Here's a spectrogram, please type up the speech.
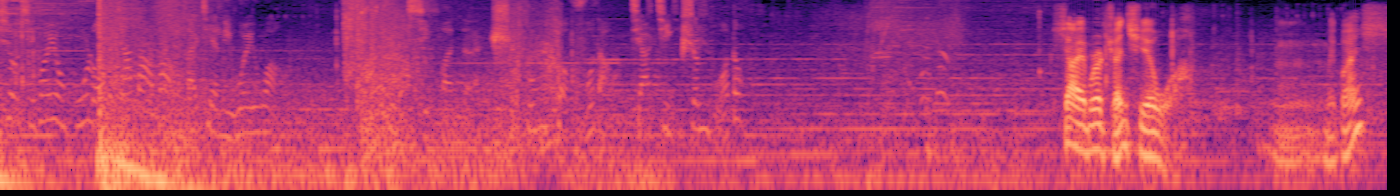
袖喜欢用胡萝卜加大棒来建立威望，而我喜欢的是辅导加近身搏斗。下一波全切我，嗯，没关系。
